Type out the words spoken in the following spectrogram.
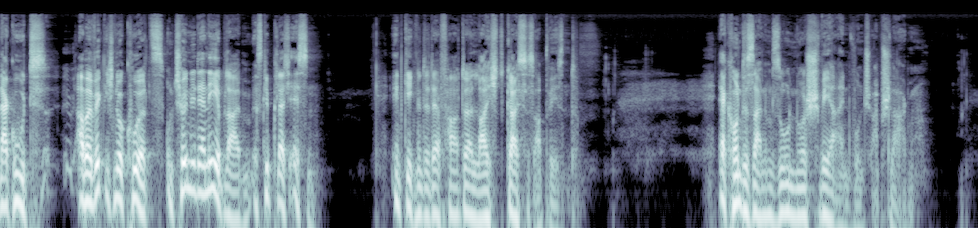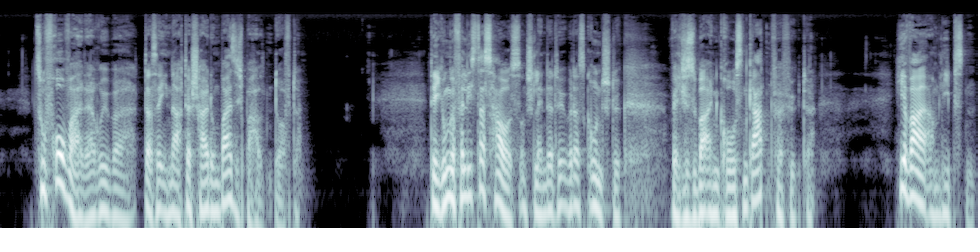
Na gut, aber wirklich nur kurz und schön in der Nähe bleiben. Es gibt gleich Essen, entgegnete der Vater leicht geistesabwesend. Er konnte seinem Sohn nur schwer einen Wunsch abschlagen. Zu froh war er darüber, dass er ihn nach der Scheidung bei sich behalten durfte. Der Junge verließ das Haus und schlenderte über das Grundstück, welches über einen großen Garten verfügte. Hier war er am liebsten.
